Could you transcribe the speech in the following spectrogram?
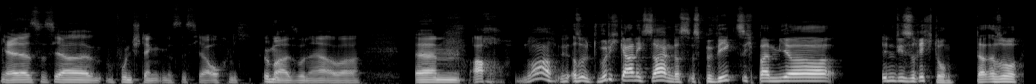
ja, das ist ja Wunschdenken, das ist ja auch nicht immer so, ne, aber ähm, Ach, ja, also würde ich gar nicht sagen. Das, es bewegt sich bei mir in diese Richtung. Das, also,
